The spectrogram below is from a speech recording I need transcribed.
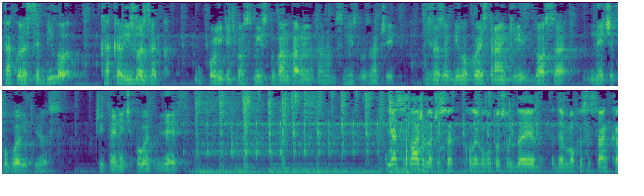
Tako da se bilo kakav izlazak u političkom smislu, van parlamentarnom smislu, znači izlazak bilo koje stranke iz DOS-a neće pogoditi DOS. Čitaj, neće pogoditi DS. Ja se slažem znači, sa kolegom Utosom da je demokratska stranka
